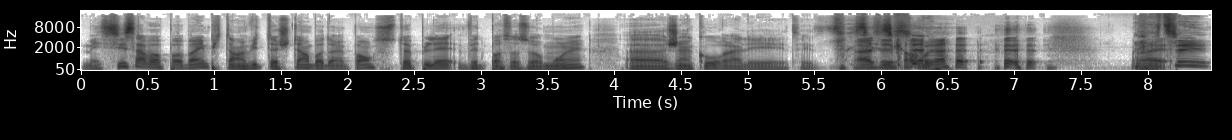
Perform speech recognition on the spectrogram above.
Mais si ça va pas bien, puis t'as envie de te jeter en bas d'un pont, s'il te plaît, vide pas ça sur moi. Euh, j'ai un cours à aller. Ah, c'est ça. Ouais. tu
